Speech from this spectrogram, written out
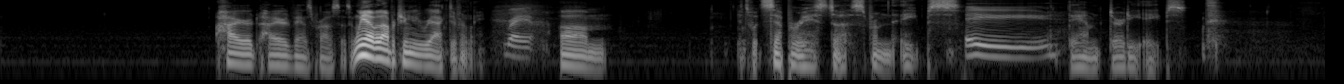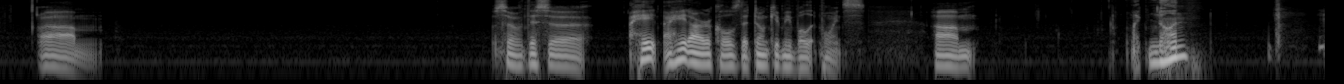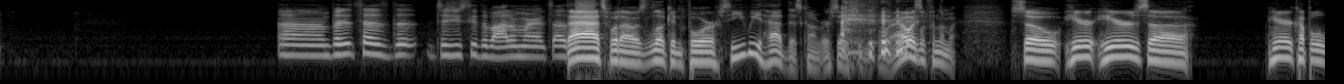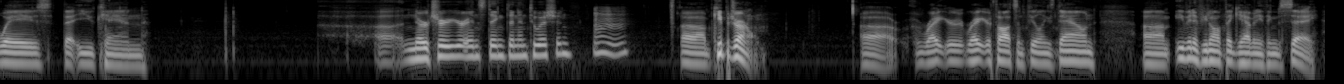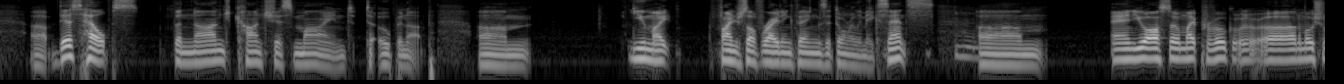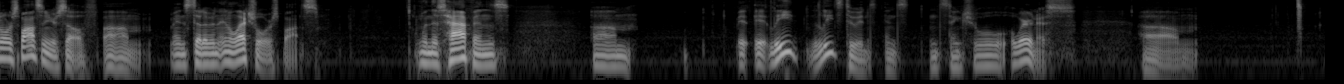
higher higher advanced processing. We have an opportunity to react differently. Right. Um it's what separates us from the apes. A. Damn dirty apes. Um so this uh I hate I hate articles that don't give me bullet points. Um like none? Um, but it says the. Did you see the bottom where it says? That's what I was looking for. See, we had this conversation before. I always look for them. So here here's uh here are a couple of ways that you can uh, nurture your instinct and intuition. Mm-hmm. um, keep a journal. Uh, write your write your thoughts and feelings down, um, even if you don't think you have anything to say. Uh, this helps the non-conscious mind to open up. Um, you might find yourself writing things that don't really make sense, Mhm. um, and you also might provoke uh, an emotional response in yourself um, instead of an intellectual response. When this happens, um, it, it lead it leads to in, in, instinctual awareness. Um,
